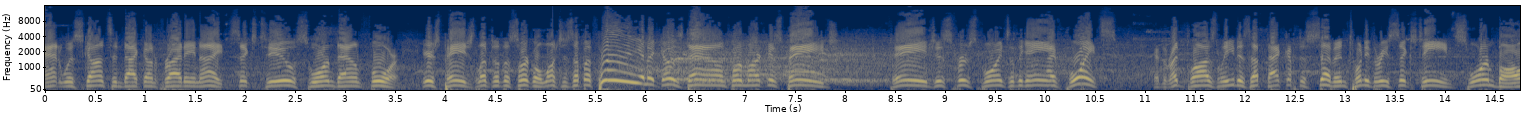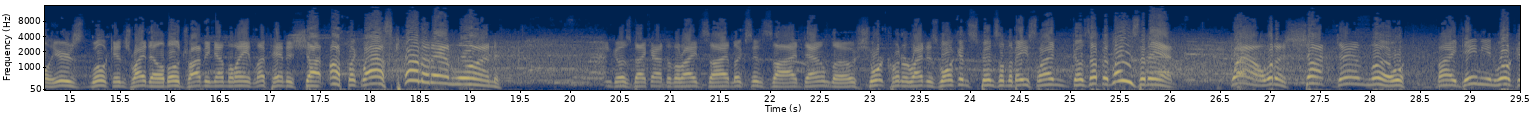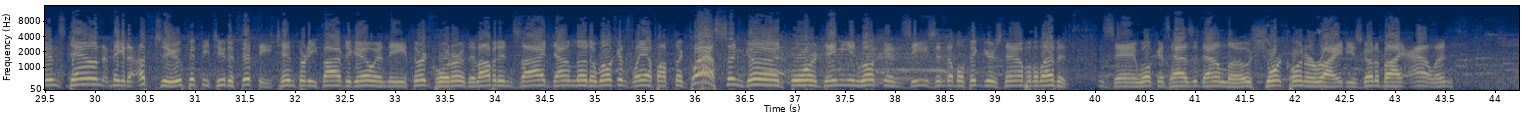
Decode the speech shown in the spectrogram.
at Wisconsin back on Friday night. 6 2, Swarm down four. Here's Paige, left of the circle, launches up a three, and it goes down for Marcus Paige. Paige, his first points of the game, five points. And the Red Claws lead is up back up to seven, 23 16. Swarm ball. Here's Wilkins, right elbow, driving down the lane. Left handed shot off the glass, counted and one. And goes back out to the right side, looks inside, down low. Short corner right as Wilkins spins on the baseline, goes up and lays it in. Wow, what a shot down low by Damien Wilkins, down, making it up to 52 to 50. 10:35 to go in the third quarter. They lob it inside, down low to Wilkins, layup off the glass, and good for Damien Wilkins. He's in double figures now with 11. And Wilkins has it down low, short corner right. He's to by Allen.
